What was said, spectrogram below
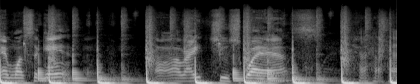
and once again, all right, you squares.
